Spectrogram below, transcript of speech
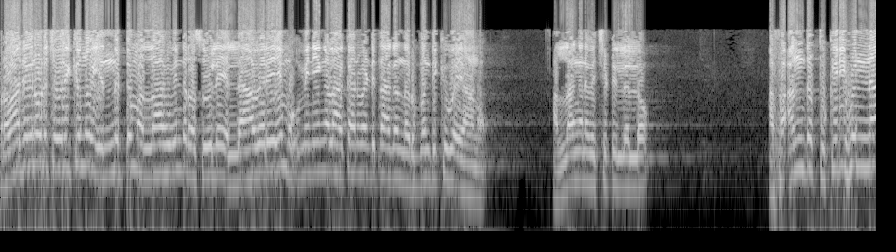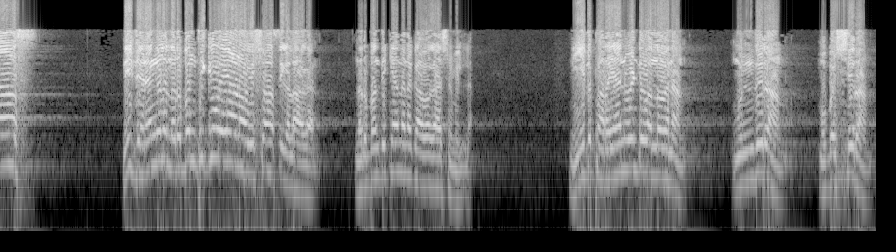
പ്രവാചകനോട് ചോദിക്കുന്നു എന്നിട്ടും അള്ളാഹുവിന്റെ റസൂലെ എല്ലാവരെയും മുഅ്മിനീങ്ങളാക്കാൻ വേണ്ടി താങ്കൾ നിർബന്ധിക്കുകയാണോ? അള്ളാഹ് അങ്ങനെ വെച്ചിട്ടില്ലല്ലോ. അഫ അന്ത നീ ജനങ്ങളെ നിർബന്ധിക്കുകയാണോ വിശ്വാസികളാകാൻ? നിർബന്ധിക്കാൻ നിനക്ക് അവകാശമില്ല. നീ ഇത് പറയാൻ വേണ്ടി വന്നവനാണ്. മുൻതിറാണ് മുബഷിറാണ്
